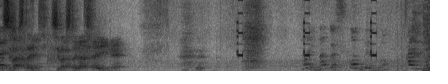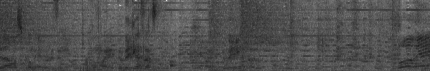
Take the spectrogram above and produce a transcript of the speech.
るしばしたいしばしたいうしたいいね。何なんか仕込んでんの？いや何も仕込んでへんよ別に。ほんまに。できなさそうあほんまにできなさそうお電眼ウ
